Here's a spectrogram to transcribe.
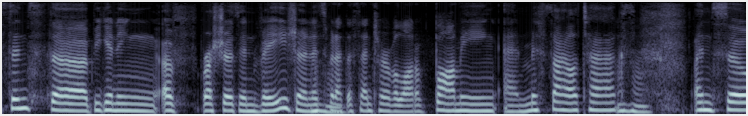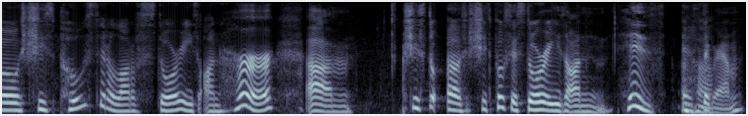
since the beginning of Russia's invasion, it's been at the center of a lot of bombing and missile attacks. And so she's posted a lot of stories on her. Um, she's uh, she's posted stories on his Instagram,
